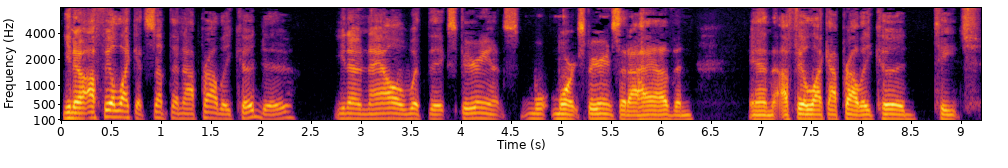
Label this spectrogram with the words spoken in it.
you know, I feel like it's something I probably could do. You know, now with the experience, more experience that I have, and and I feel like I probably could teach.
